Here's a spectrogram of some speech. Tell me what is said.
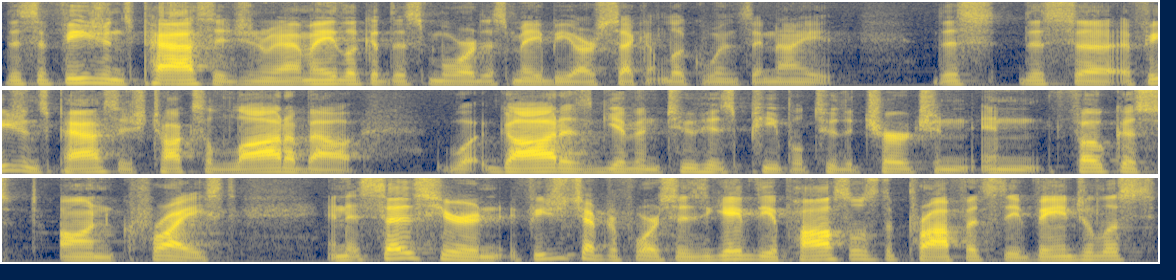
This Ephesians passage, and I may look at this more, this may be our second look Wednesday night. This, this uh, Ephesians passage talks a lot about what God has given to his people, to the church, and, and focused on Christ. And it says here in Ephesians chapter 4, it says, He gave the apostles, the prophets, the evangelists,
